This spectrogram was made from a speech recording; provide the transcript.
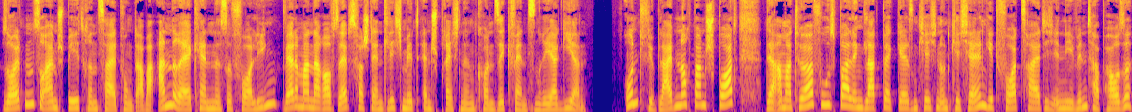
Sollten zu einem späteren Zeitpunkt aber andere Erkenntnisse vorliegen, werde man darauf selbstverständlich mit entsprechenden Konsequenzen reagieren. Und wir bleiben noch beim Sport. Der Amateurfußball in Gladbeck, Gelsenkirchen und Kirchhellen geht vorzeitig in die Winterpause.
